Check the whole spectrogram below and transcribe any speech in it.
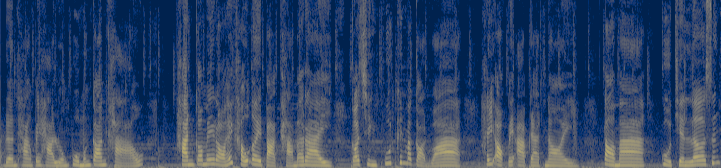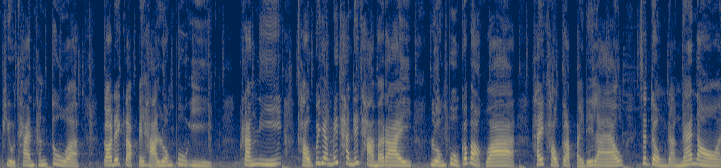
บเดินทางไปหาหลวงปู่มังกรขาว ท่านก็ไม่รอให้เขาเอ่ยปากถามอะไร ก็ชิงพูดขึ้นมาก่อนว่า ให้ออกไปอาบแดดหน่อย ต่อมากู่เทียนเลอร์ซึ่งผิวแทนทั้งตัว ก็ได้กลับไปหาหลวงปู่อีก ครั้งนี้เขาก็ยังไม่ทันได้ถามอะไร หลวงปู่ก็บอกว่า ให้เขากลับไปได้แล้ว จะโด่งดังแน่นอน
